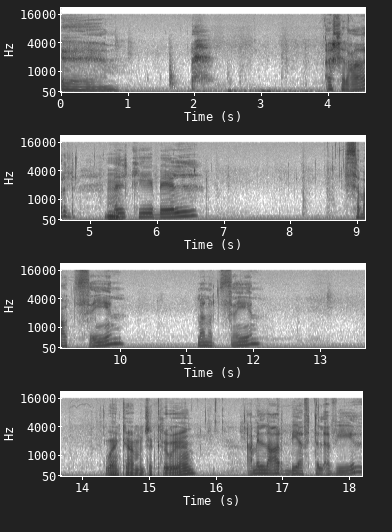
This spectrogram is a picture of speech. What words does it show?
آه... آخر عرض مم. بلكي بال 97 98 وين كان؟ متذكرة وين؟ عملنا عرض بيافا تل ابيب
